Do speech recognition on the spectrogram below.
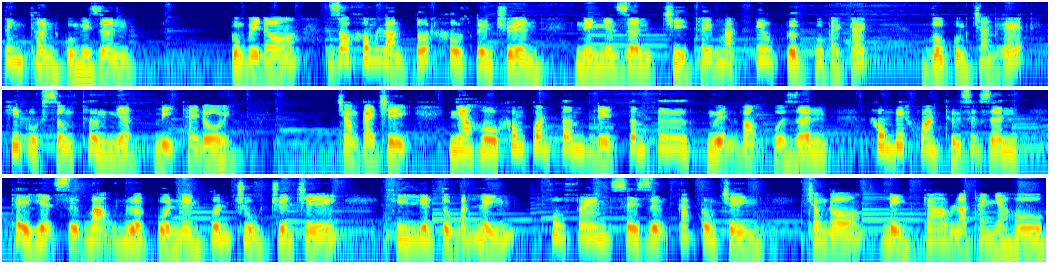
tinh thần của người dân. Cùng với đó, do không làm tốt khâu tuyên truyền nên nhân dân chỉ thấy mặt tiêu cực của cải cách, vô cùng chán ghét khi cuộc sống thường nhật bị thay đổi. Trong cai trị, nhà Hồ không quan tâm đến tâm tư, nguyện vọng của dân, không biết khoan thứ sức dân, thể hiện sự bạo ngược của nền quân chủ chuyên chế khi liên tục bắt lính, phu phen xây dựng các công trình, trong đó đỉnh cao là thành nhà Hồ.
